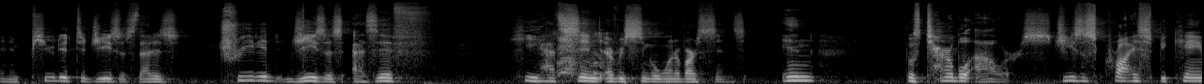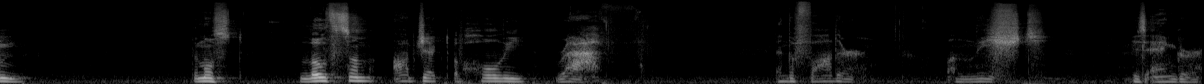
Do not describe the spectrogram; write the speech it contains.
and imputed to Jesus, that is, treated Jesus as if he had sinned every single one of our sins. In those terrible hours, Jesus Christ became the most loathsome object of holy wrath. And the Father unleashed his anger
